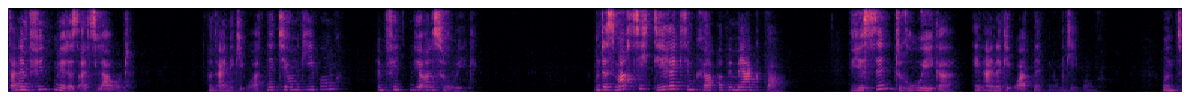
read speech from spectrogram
dann empfinden wir das als laut. Und eine geordnete Umgebung empfinden wir als ruhig. Und das macht sich direkt im Körper bemerkbar. Wir sind ruhiger in einer geordneten Umgebung. Und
